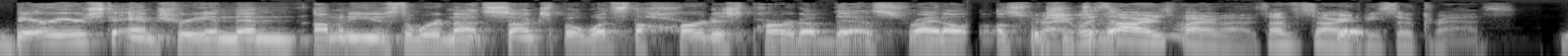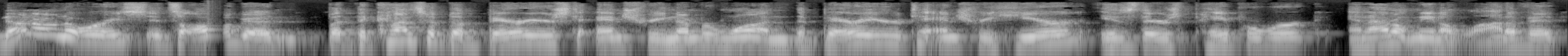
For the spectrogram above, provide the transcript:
barriers to entry and then i'm going to use the word not sucks but what's the hardest part of this right i'll, I'll switch right. it what's the hardest part about it i'm sorry yeah. to be so crass No, no, no worries. It's all good. But the concept of barriers to entry, number one, the barrier to entry here is there's paperwork, and I don't mean a lot of it.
